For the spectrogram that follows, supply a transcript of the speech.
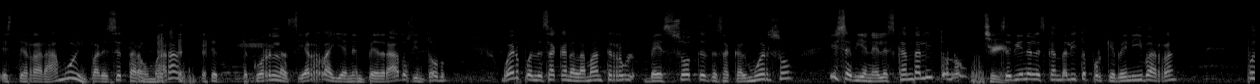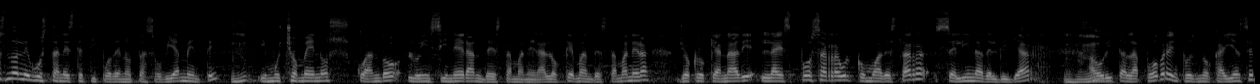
este raramo y parece tarahumara. te, te corre en la sierra y en empedrados y en todo. Bueno, pues le sacan al amante, Raúl, besotes de sacalmuerzo y se viene el escandalito, ¿no? Sí. Se viene el escandalito porque Ben Ibarra, pues no le gustan este tipo de notas, obviamente, y mucho menos cuando lo incineran de esta manera, lo queman de esta manera. Yo creo que a nadie. La esposa Raúl, como a destarra, Celina del Villar, ahorita la pobre, pues no cállense,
